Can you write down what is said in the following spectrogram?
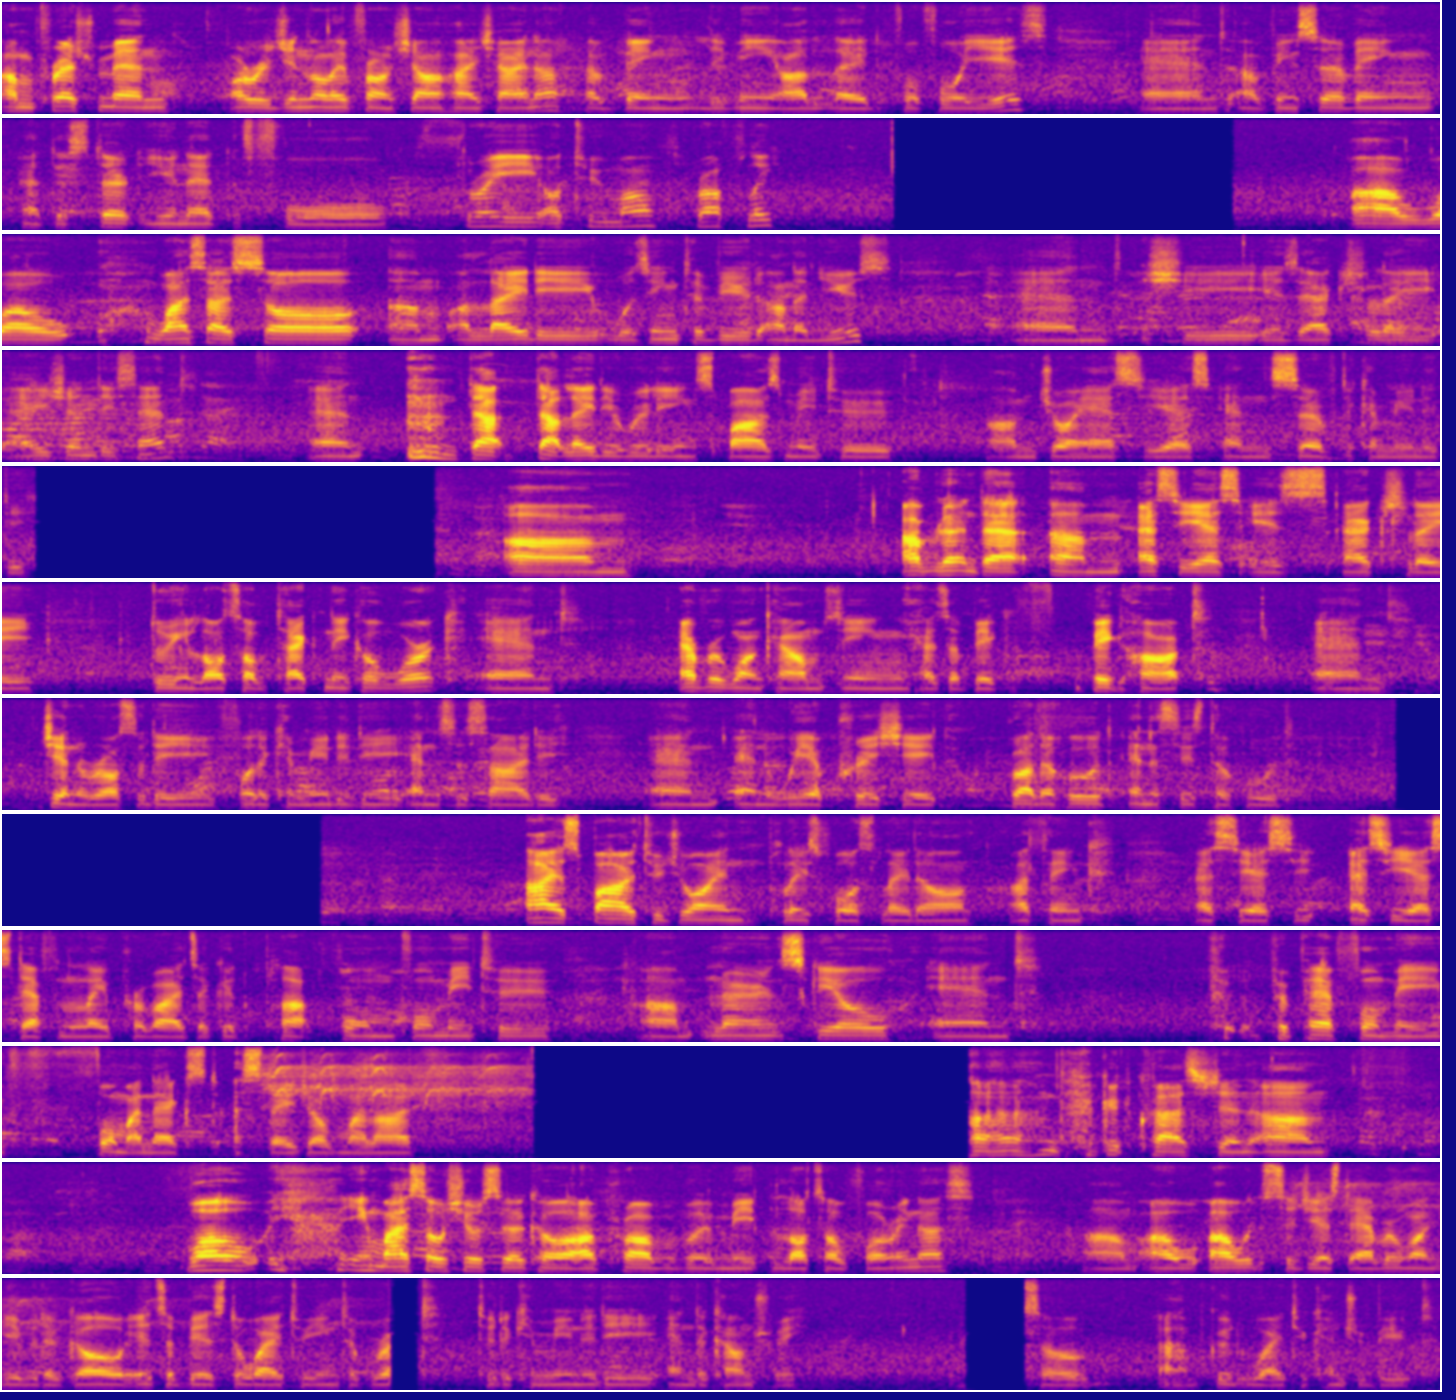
I'm a freshman originally from Shanghai, China. I've been living in Adelaide for four years and I've been serving at the third unit for three or two months roughly. Uh, well, once I saw um, a lady was interviewed on the news and she is actually Asian descent and that, that lady really inspires me to um, join SES and serve the community. Um, I've learned that um, SES is actually doing lots of technical work and everyone comes in has a big, big heart and generosity for the community and society and, and we appreciate brotherhood and sisterhood. I aspire to join police force later on. I think SES, SES definitely provides a good platform for me to um, learn skill and prepare for me for my next stage of my life. Um, good question. Um, well, in my social circle, I probably meet lots of foreigners. Um, I, I would suggest everyone give it a go. It's the best way to integrate to the community and the country. So a good way to contribute.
